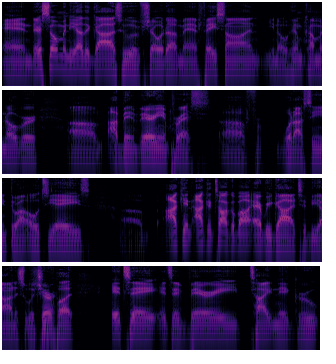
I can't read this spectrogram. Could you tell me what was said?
And there's so many other guys who have showed up, man. Facyson, you know, him coming over. Um, I've been very impressed uh, for what I've seen throughout OTAs. Uh, I can I can talk about every guy to be honest with Sure. you, but it's a it's a very tight knit group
